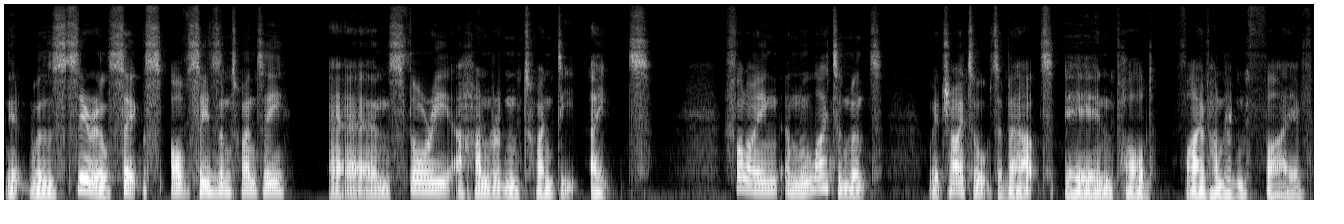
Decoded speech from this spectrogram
It was serial 6 of season 20 and story 128. Following Enlightenment, which I talked about in pod 505.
